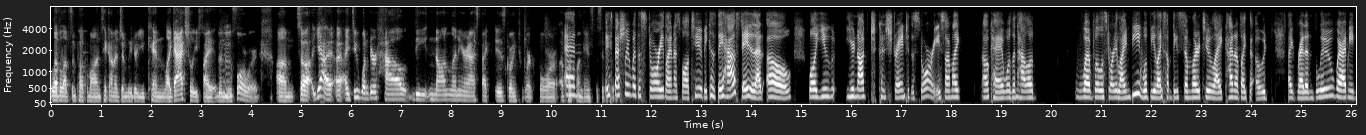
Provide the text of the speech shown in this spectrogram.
level up some Pokemon, take on a gym leader you can like actually fight, and then mm-hmm. move forward. Um, so yeah, I, I, do wonder how the non-linear aspect is going to work for a Pokemon and game specifically, especially with the storyline as well too, because they have stated that oh, well you you're not constrained to the story. So I'm like, okay, well then how what will the storyline be? Will be like something similar to like kind of like the old like red and blue where i mean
